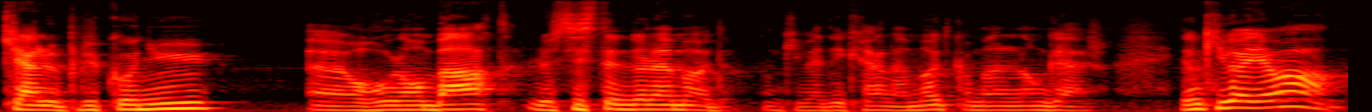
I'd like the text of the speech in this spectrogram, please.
cas le plus connu, euh, Roland Barthes, le système de la mode. Donc il va décrire la mode comme un langage. donc il va y avoir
